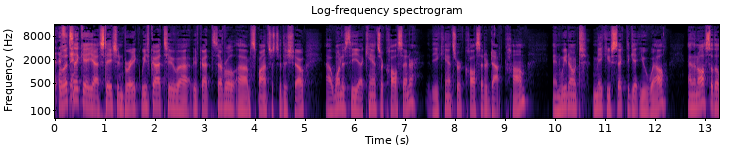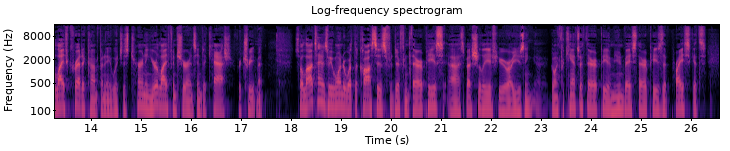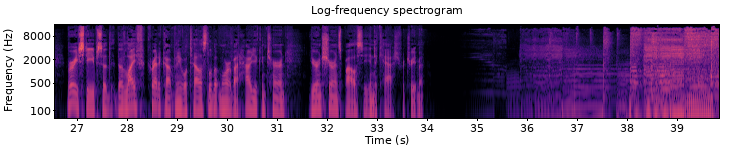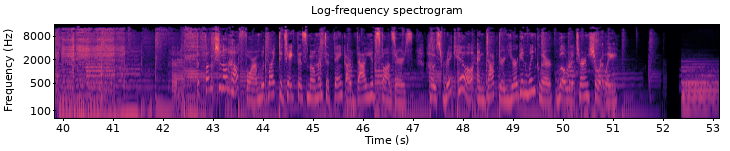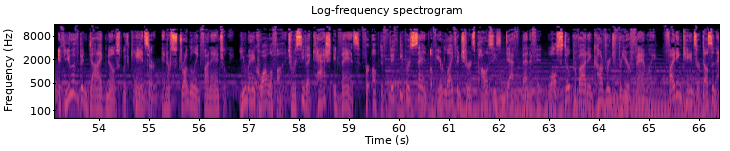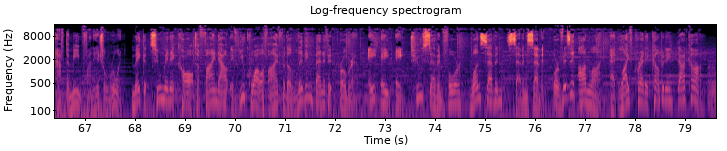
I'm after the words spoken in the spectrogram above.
well, let's take a uh, station break. We've got to. Uh, we've got several um, sponsors to the show. Uh, one is the uh, Cancer Call Center, the cancercallcenter.com, and we don't make you sick to get you well. And then also the Life Credit Company, which is turning your life insurance into cash for treatment. So a lot of times we wonder what the cost is for different therapies, uh, especially if you are using uh, going for cancer therapy, immune-based therapies. The price gets very steep. So th- the Life Credit Company will tell us a little bit more about how you can turn your insurance policy into cash for treatment. Functional Health Forum would like to take this moment to thank our valued sponsors. Host Rick Hill and Dr. Juergen Winkler will return shortly. If you have been diagnosed with cancer and are struggling financially, you may qualify to receive a cash advance for up to 50% of your life insurance policy's death benefit while still providing coverage for your family. Fighting cancer doesn't have to mean financial ruin. Make a two minute call to find out if you qualify for the Living Benefit Program, 888 274 1777, or visit online at lifecreditcompany.com.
